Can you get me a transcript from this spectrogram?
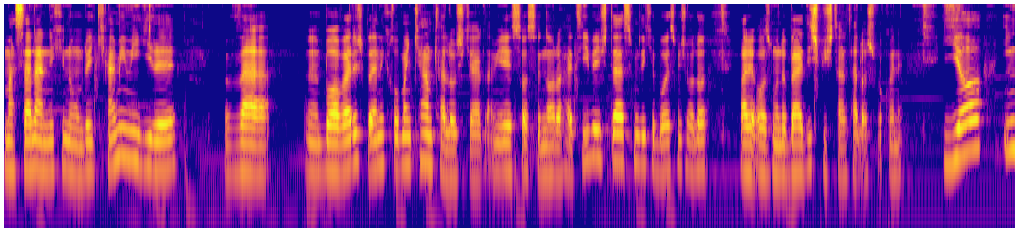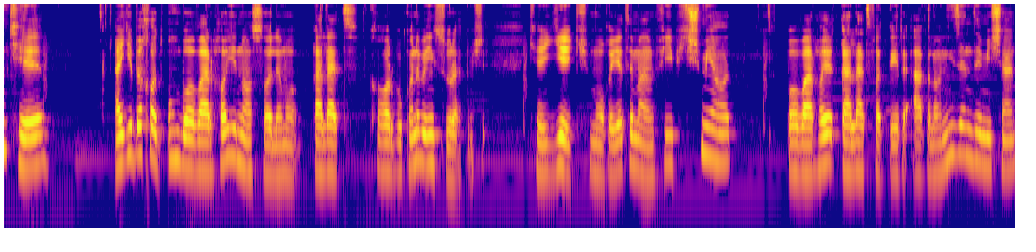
مثلا یکی نمره کمی می‌گیره و باورش به که خب من کم تلاش کردم. یه احساس ناراحتی بهش دست میده که باعث میشه حالا برای آزمون بعدیش بیشتر تلاش بکنه. یا اینکه اگه بخواد اون باورهای ناسالم و غلط کار بکنه به این صورت میشه که یک موقعیت منفی پیش میاد باورهای غلط و غیر اقلانی زنده میشن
